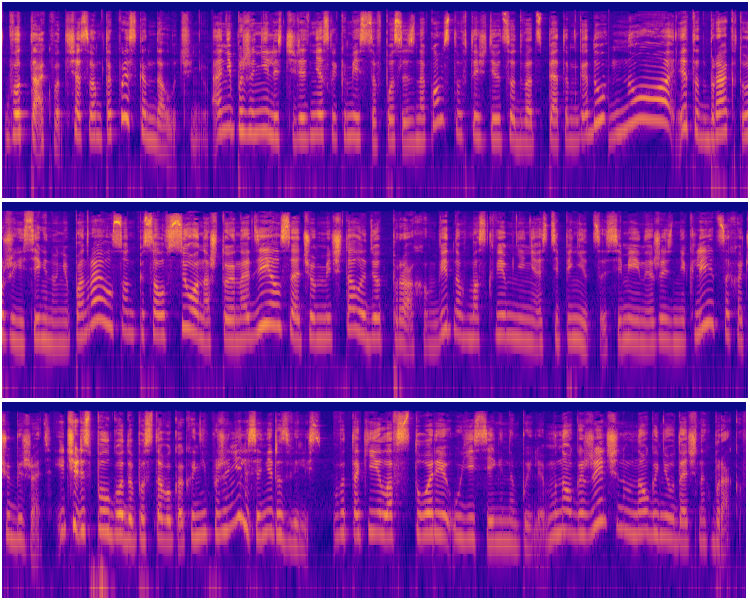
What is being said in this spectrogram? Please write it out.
Вот так вот. Сейчас вам такой скандал учиню. Они поженились через несколько месяцев после знакомства в 1925 году, но этот брак тоже Есенину не понравился. Он писал все, на что я надеялся, о чем мечтал, идет прахом. Видно, в Москве мне не остепениться, семейная жизнь не клеится, хочу бежать. И через полгода после того, как они поженились, они развелись. Вот такие лавстори у Есенина были. Много женщин, много неудачных браков.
